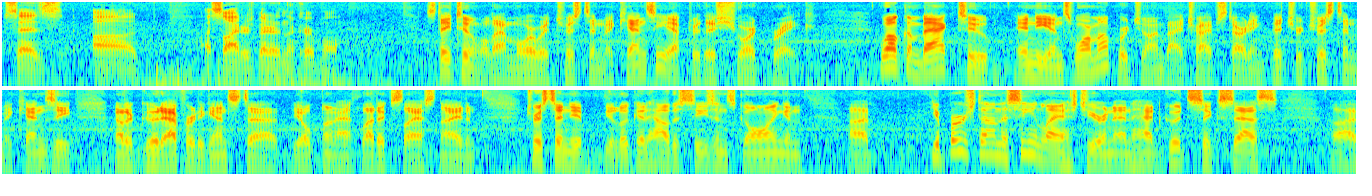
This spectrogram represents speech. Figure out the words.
says uh, a slider is better than the curveball. Stay tuned. We'll have more with Tristan McKenzie after this short break. Welcome back to Indians Warm Up. We're joined by Tribe starting pitcher Tristan McKenzie. Another good effort against uh, the Oakland Athletics last night. And Tristan, you, you, look at how the season's going, and uh, you burst on the scene last year and, and had good success. Uh,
